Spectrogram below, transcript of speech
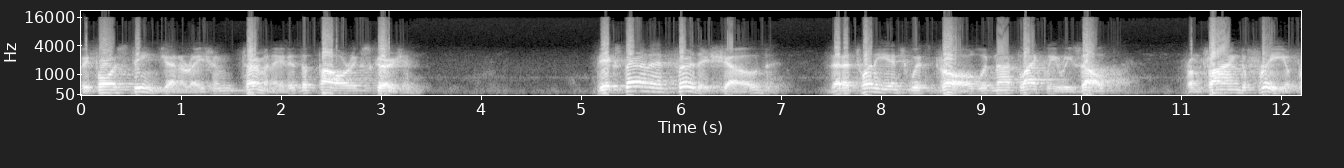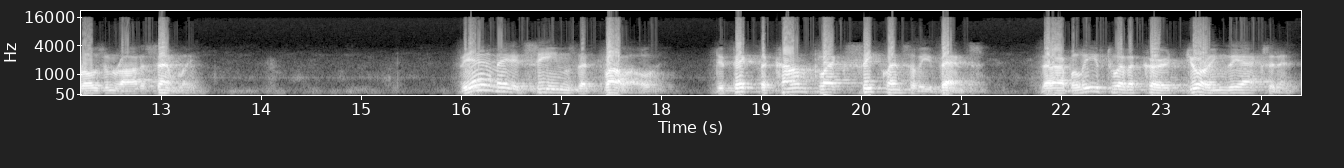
before steam generation terminated the power excursion. The experiment further showed that a 20 inch withdrawal would not likely result from trying to free a frozen rod assembly. The animated scenes that follow depict the complex sequence of events that are believed to have occurred during the accident.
